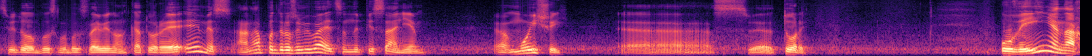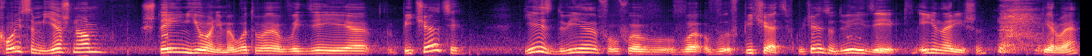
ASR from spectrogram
Святого Благословен которая Эмес, она подразумевается написанием Мойшей с Торы. У Вейня нахойсом ешном штейньоним. И вот в, в идее печати есть две, в, в, в, в печати включаются две идеи. И не наришен. Первая.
